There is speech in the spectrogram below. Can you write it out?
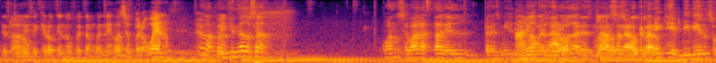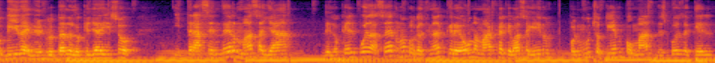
es cuando dice, creo que no fue tan buen negocio, pero bueno. No, pero al final, o sea, ¿cuándo se va a gastar él 3 mil ah, millones de dólares? ¿no? o sea, es porque también quiere vivir su vida y disfrutar de lo que ya hizo y trascender más allá de lo que él pueda hacer, ¿no? Porque al final creó una marca que va a seguir por mucho tiempo más después de que él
